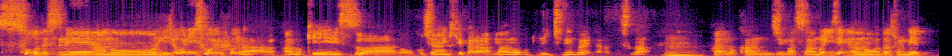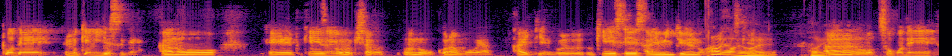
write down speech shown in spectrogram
そうですね。あの、非常にそういうふうな、あの、ケースは、あの、こちらに来てから、まあ、あの、本当に1年ぐらいになるんですが、うん、あの、感じます。あの、以前、あの、私もネットで向けにですね、あの、えっ、ー、と、経済部の記者が、あの、コラムをや書いている、形成催眠というのがあるんですけれども、はいはいはいはい、あの、そこで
